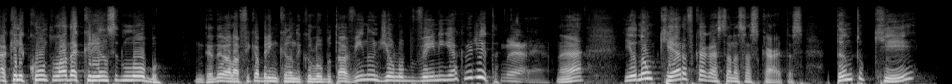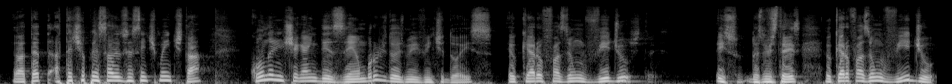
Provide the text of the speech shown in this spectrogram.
aquele conto lá da criança e do lobo. Entendeu? Ela fica brincando que o lobo tá vindo, um dia o lobo vem e ninguém acredita É. né? E eu não quero ficar gastando essas cartas. Tanto que, eu até, até tinha pensado isso recentemente, tá? Quando a gente chegar em dezembro de 2022, eu quero fazer um vídeo. Isso, 2023. Eu quero fazer um vídeo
